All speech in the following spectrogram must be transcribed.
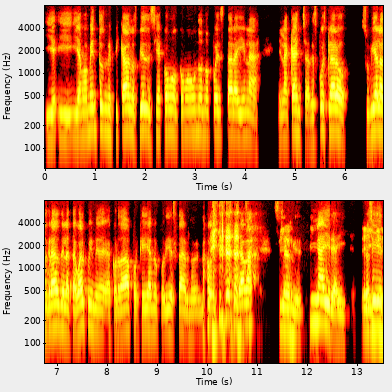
Y, a momentos me picaban los pies, decía cómo, cómo uno no puede estar ahí en la, en la cancha. Después, claro, subía las gradas del Atahualpa y me acordaba por qué ella no podía estar, ¿no? estaba sin, aire ahí. Pero sí,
